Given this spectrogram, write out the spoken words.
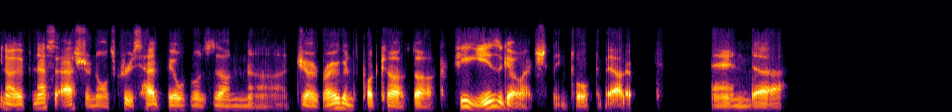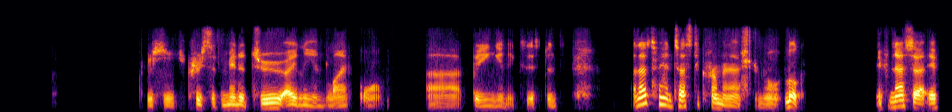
you know, if NASA astronauts Chris Hadfield was on uh, Joe Rogan's podcast uh, a few years ago, actually, and talked about it. And uh, Chris, Chris admitted to alien life form uh, being in existence. And that's fantastic from an astronaut. Look, if NASA, if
